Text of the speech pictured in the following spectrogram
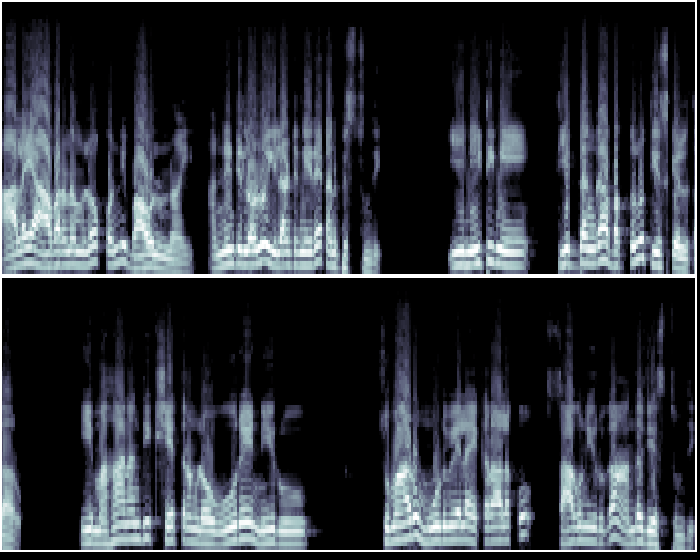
ఆలయ ఆవరణంలో కొన్ని బావులున్నాయి. అన్నింటిలోనూ ఇలాంటి నీరే కనిపిస్తుంది. ఈ నీటిని తీర్థంగా భక్తులు తీసుకెళ్తారు. ఈ మహానంది క్షేత్రంలో ఊరే నీరు సుమారు మూడు వేల ఎకరాలకు సాగునీరుగా అందజేస్తుంది.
